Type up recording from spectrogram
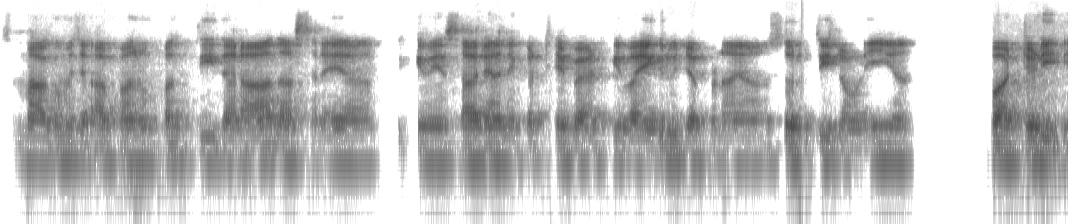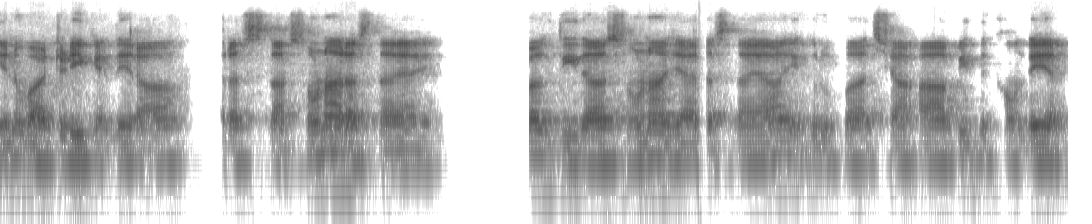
ਸਮਾਗਮ ਵਿੱਚ ਆਪਾਂ ਨੂੰ ਭਗਤੀ ਦਾ ਰਾਹ ਦੱਸ ਰਿਹਾ ਕਿ ਕਿਵੇਂ ਸਾਰਿਆਂ ਨੇ ਇਕੱਠੇ ਬੈਠ ਕੇ ਵਾਹਿਗੁਰੂ ਜਪਣਾ ਆ, ਸੁਰਤੀ ਲਾਉਣੀ ਆ। ਵਾਟੜੀ ਇਹਨੂੰ ਵਾਟੜੀ ਕਹਿੰਦੇ ਰਾਹ, ਰਸਤਾ, ਸੋਹਣਾ ਰਸਤਾ ਆ ਇਹ। ਭਗਤੀ ਦਾ ਸੋਹਣਾ ਜਿਹਾ ਰਸਤਾ ਆ, ਇਹ ਗੁਰੂ ਪਾਤਸ਼ਾਹ ਆਪ ਹੀ ਦਿਖਾਉਂਦੇ ਆ।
